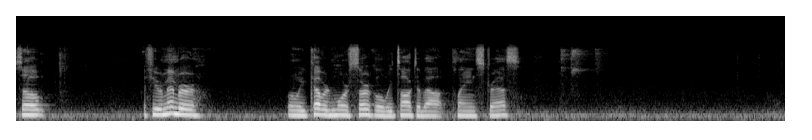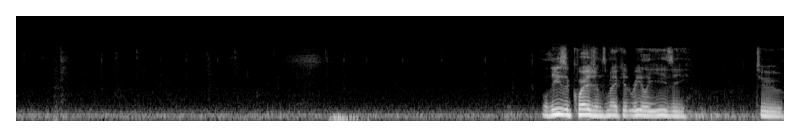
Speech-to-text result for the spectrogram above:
So if you remember when we covered Mohr's circle, we talked about plane stress. Well, these equations make it really easy to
